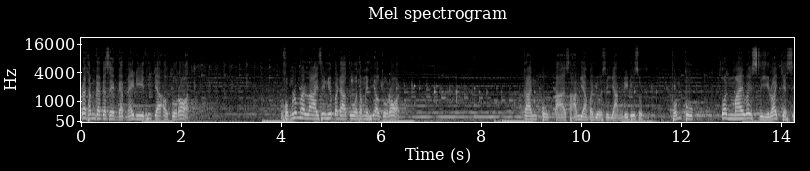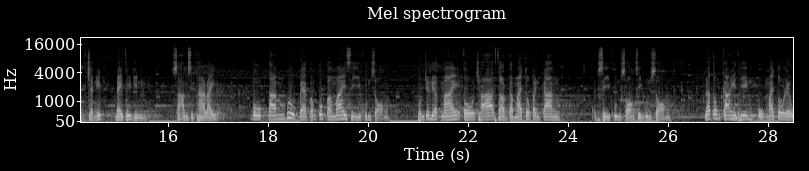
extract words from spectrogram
แล้วทำการเกษตรแบบไหนดีที่จะเอาตัวรอด ผมล้มละลายสิ้นเนื้อประดาตัวทำไมที่เอาตัวรอด การปลูกป่าสามอย่างประโยชน์สี่อย่างดีที่สุด ผมปลูกต้นไม้ไว้ 470 ชนิดในที่ดิน 35 ไร่ ปลูกตามรูปแบบของกลุ่มไม้4คูณ2ผมจะเลือกไม้โตช้าสลับกับไม้โตปานกลาง4คูณ2 4คูณ2แล้วตรงกลางอีกทีปลูกไม้โตเร็ว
